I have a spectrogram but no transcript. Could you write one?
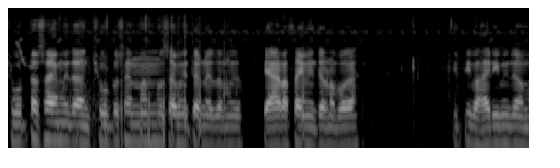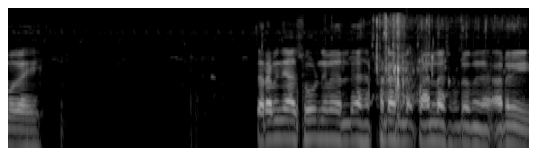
छोटासा आहे मित्रांनो छोटासा नन्नूसा मित्रांनो प्यारासा आहे मित्रांनो बघा. किती भारी मित्रांनो बघा हे. जरा मी सोडून फटाकला चालला सोडा अरे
